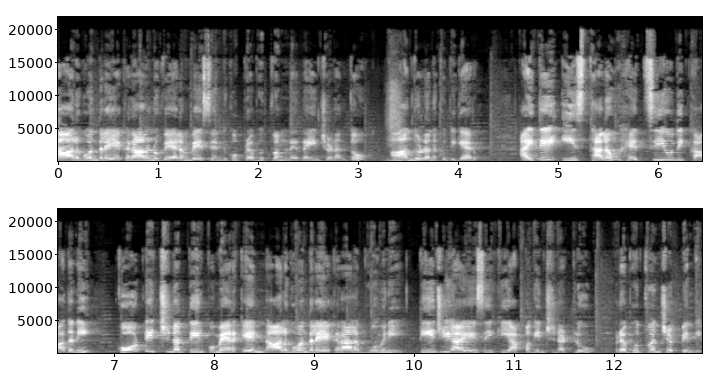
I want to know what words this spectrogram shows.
నాలుగు వందల ఎకరాలను వేలం వేసేందుకు ప్రభుత్వం నిర్ణయించడంతో ఆందోళనకు దిగారు. అయితే ఈ స్థలం హెచ్సియుది కాదని కోర్టు ఇచ్చిన తీర్పు మేరకే నాలుగు వందల ఎకరాల భూమిని టీజీఐఏసీకి అప్పగించినట్లు ప్రభుత్వం చెప్పింది.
